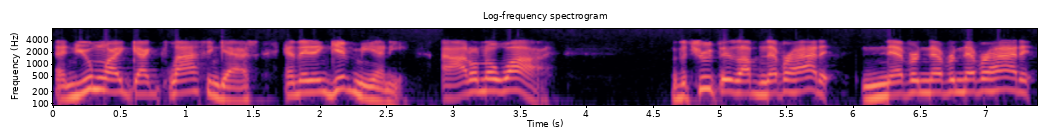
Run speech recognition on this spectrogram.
and you might got laughing gas, and they didn't give me any. I don't know why, but the truth is, I've never had it. Never, never, never had it.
